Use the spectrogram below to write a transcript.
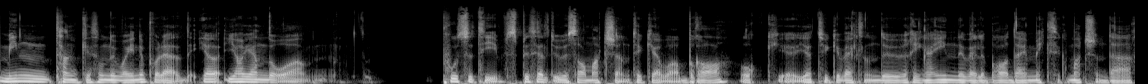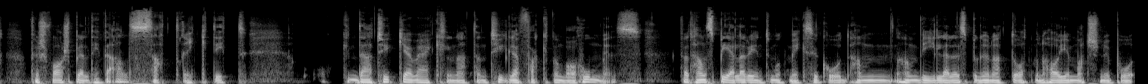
Min tanke som du var inne på, det, jag, jag är ändå positiv. Speciellt USA-matchen tycker jag var bra. Och jag tycker verkligen du ringar in det väldigt bra där i Mexiko-matchen där försvarsspelet inte alls satt riktigt. Och där tycker jag verkligen att den tydliga faktorn var Hummels. För att han spelade inte mot Mexiko. Han, han vilades på grund av att Dortmund har ju match nu på,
